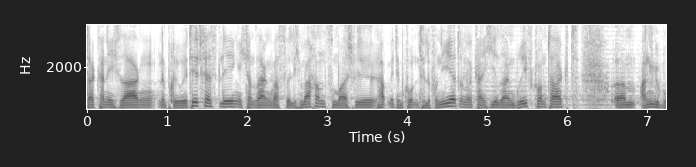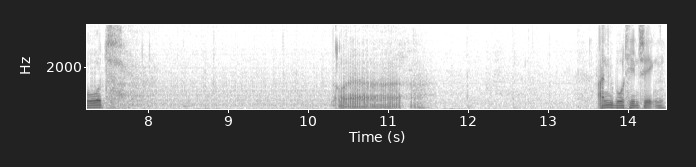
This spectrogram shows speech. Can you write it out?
Da kann ich sagen, eine Priorität festlegen. Ich kann sagen, was will ich machen. Zum Beispiel, habe mit dem Kunden telefoniert und dann kann ich hier sagen, Briefkontakt, ähm, Angebot. Oder Angebot hinschicken.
